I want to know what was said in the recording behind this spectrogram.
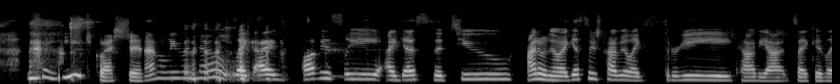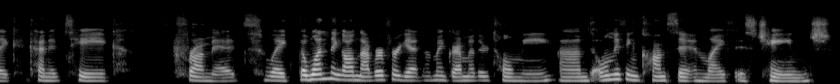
That's a huge question. I don't even know. Like I obviously I guess the two I don't know, I guess there's probably like three caveats I could like kind of take from it. Like the one thing I'll never forget that my grandmother told me, um, the only thing constant in life is change.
